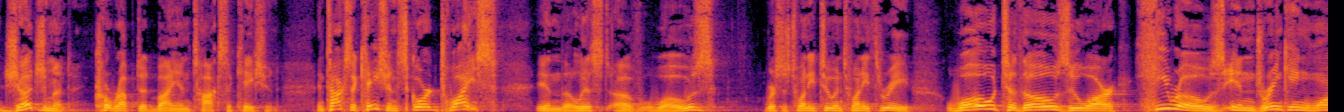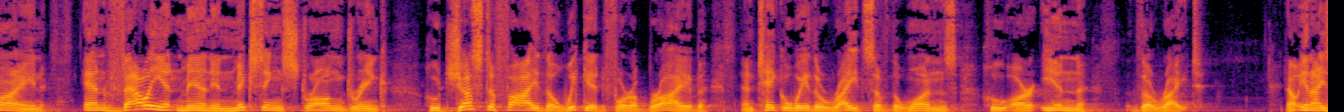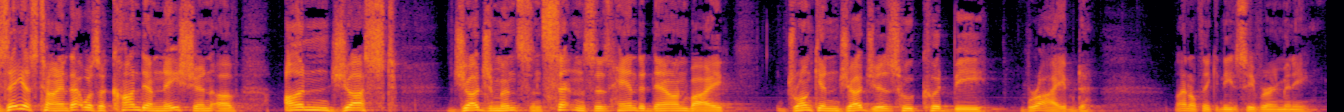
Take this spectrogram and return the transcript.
judgment corrupted by intoxication. Intoxication scored twice in the list of woes. Verses 22 and 23. Woe to those who are heroes in drinking wine and valiant men in mixing strong drink, who justify the wicked for a bribe and take away the rights of the ones who are in the right. Now, in Isaiah's time, that was a condemnation of unjust judgments and sentences handed down by drunken judges who could be bribed. I don't think you need to see very many,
